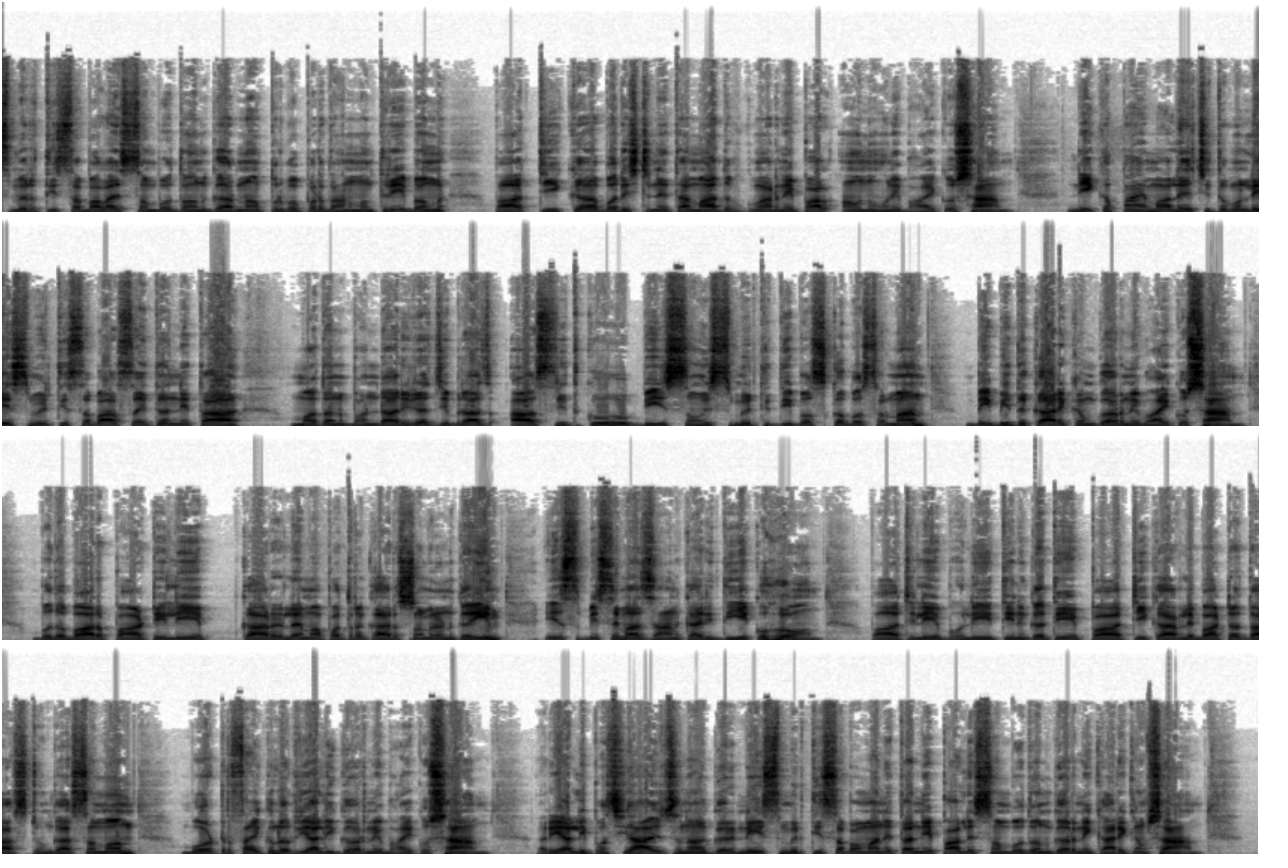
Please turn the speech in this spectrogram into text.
स्मृति सभालाई सम्बोधन गर्न पूर्व प्रधानमन्त्री एवं पार्टीका वरिष्ठ नेता माधव कुमार नेपाल आउनुहुने भएको छ। नेकपा एमाले चितवनले स्मृति सभासहित नेता मदन भण्डारी र जीवराज आश्रितको बिसौँ स्मृति दिवसको अवसरमा विविध कार्यक्रम गर्ने भएको छ। बुधबार पार्टीले कार्यालयमा पत्रकार सम्मेलन गरी यस विषयमा जानकारी दिएको हो। पार्टीले भोलि तिन गते पार्टी कार्यालयबाट दासढुङ्गासम्म मोटरसाइकल र्याली गर्ने भएको छ। र्यालीपछि आयोजना गरिने स्मृति सभामा नेता नेपालले सम्बोधन गर्ने कार्यक्रम छ।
